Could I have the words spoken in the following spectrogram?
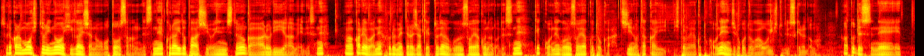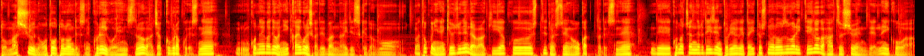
それからもう一人の被害者のお父さんですね、クライド・パーシーを演じたのがアル・リー・アーメイですね。まあ、彼はね、フルメタルジャケットでの軍曹役などですね、結構ね、軍曹役とか地位の高い人の役とかをね、演じることが多い人ですけれども。あとですね、えっと、マッシューの弟のですね、クレイグを演じたのがジャック・ブラックですね。この映画では2回ぐらいしか出番ないですけども、まあ、特にね、90年代は脇役しての出演が多かったですね。で、このチャンネルで以前取り上げた愛しのローズマリーって映画が初主演でね、以降は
